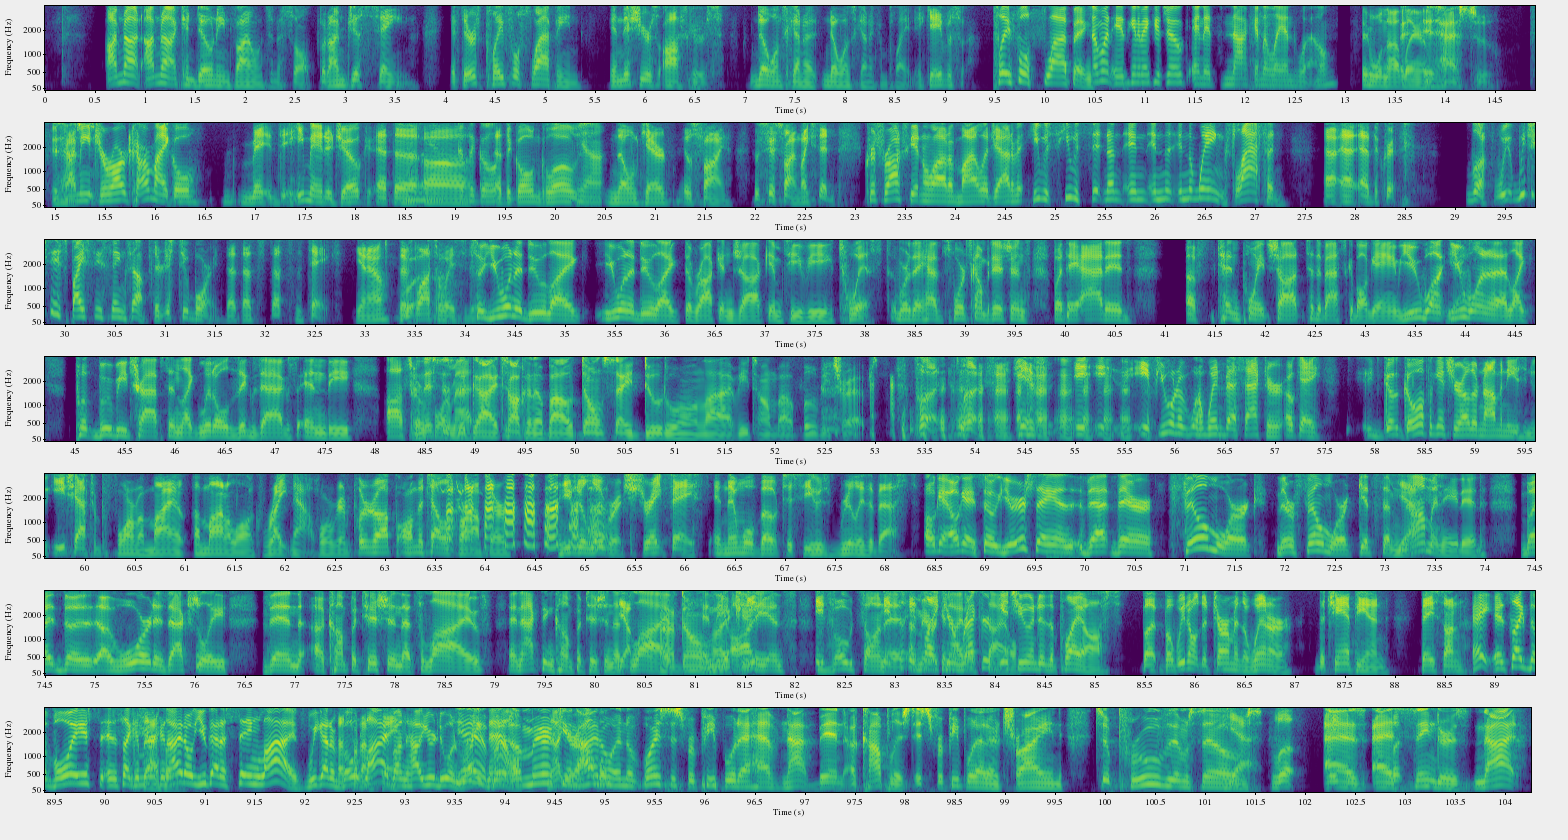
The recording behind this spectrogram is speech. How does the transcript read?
I'm not. I'm not condoning violence and assault, but I'm just saying if there's playful slapping in this year's Oscars, no one's gonna. No one's gonna complain. It gave us. Playful slapping. Someone is going to make a joke and it's not going to land well. it will not It, land. it has to. It has I mean, to. Jerrod Carmichael. Made, he made a joke at the yeah. uh, At the Gold- at the Golden Globes. Yeah. No one cared. It was fine. It was just fine. Like I said, Chris Rock's getting a lot of mileage out of it. He was he was sitting in in, in the in the wings laughing at, at, at the. cri- look, we, we just need to spice these things up. They're just too boring. That that's that's the take. You know, there's Well, lots of ways to do So it. you want to do like you want to do like the Rock and Jock MTV twist, where they had sports competitions, but they added a f- ten point shot to the basketball game. You want you want to like put booby traps and like little zigzags in the Oscar And this is the guy talking about don't say doodle on live. He talking about booby traps. look, look. If i- i- if you want to win Best Actor, okay, go go up against your other nominees, and you each have to perform a mi- a monologue right now. Where we're going to put it up on the teleprompter, and you deliver it straight faced, and then we'll vote to see who's really the best. Okay, okay. So you're saying that their film work, their film work gets them Yes. nominated, but the award is actually then a competition that's live, an acting competition that's Yep. live, I don't and like the it. audience It's- votes on It's, it. it's like your Idol record style. gets you into the playoffs, but but we don't determine the winner, the champion, based on Hey, it's like The Voice, and it's like American Idol. You got to sing live. We got to vote live saying. on how you're doing yeah, right but now. American Idol album. and the voice is for people that have not been accomplished. It's for people that are trying to prove themselves yeah. Look, as as but- singers, not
